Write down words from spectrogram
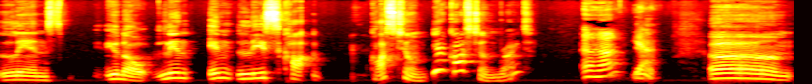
Lin's, you know, Lin in Lee's co- costume. Yeah, costume, right? uh huh. Yeah. Um,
